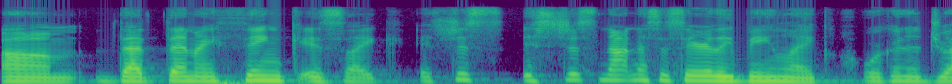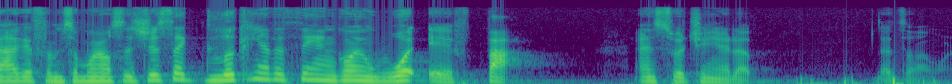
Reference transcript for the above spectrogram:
Um, that then I think is like it's just it's just not necessarily being like we're gonna drag it from somewhere else. It's just like looking at the thing and going, what if, ba, and switching it up. That's all I want. To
